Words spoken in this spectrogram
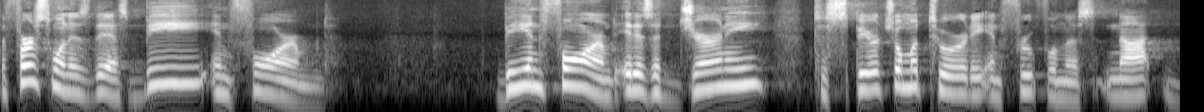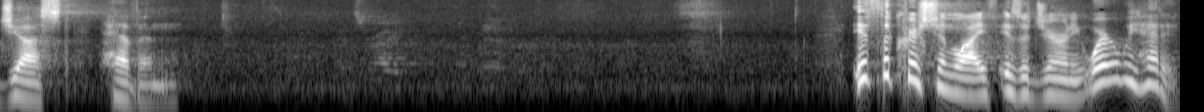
The first one is this be informed. Be informed. It is a journey to spiritual maturity and fruitfulness, not just heaven. If the Christian life is a journey, where are we headed?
